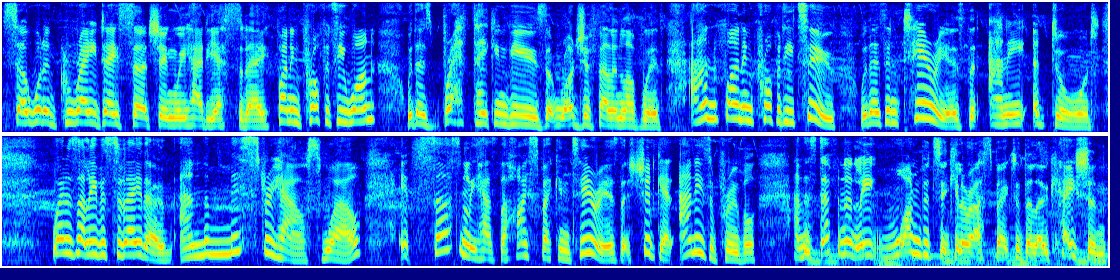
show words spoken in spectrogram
So, what a great day searching we had yesterday. Finding property one with those breathtaking views that Roger fell in love with, and finding property two with those interiors that Annie adored. Where does that leave us today, though? And the mystery house? Well, it certainly has the high spec interiors that should get Annie's approval, and there's definitely one particular aspect of the location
